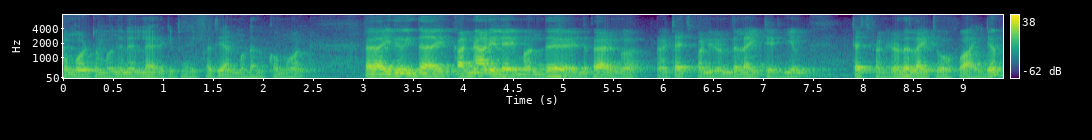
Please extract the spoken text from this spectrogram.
கொமாட்டும் வந்து நல்லா இருக்கு. இப்போ இப்போத்தியான் மாடல் கொமாட் இது இந்த கண்ணாடியிலையும் வந்து இந்த பாருங்க நான் டச் பண்ணிடணும். இந்த லைட் எரியும் டச் பண்ணிடணும். இந்த லைட் ஆஃப் ஆகிடும்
